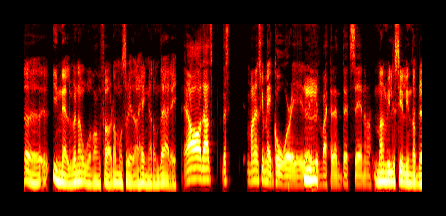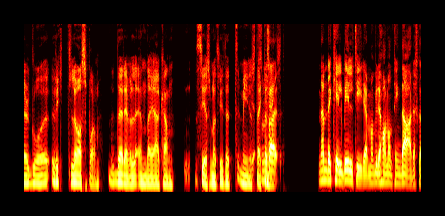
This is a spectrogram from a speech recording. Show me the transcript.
eh, inälvorna ovanför dem och så vidare, hänga dem där i. Ja, det, det, man önskar mer gore i, i Mm. vad heter det, dödsscenerna. Man vill ju se Linda Blair gå riktigt lös på dem. Det där är väl det enda jag kan se som ett litet minustecken. sa, nämnde Kill Bill tidigare, man vill ju ha någonting där, det ska,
